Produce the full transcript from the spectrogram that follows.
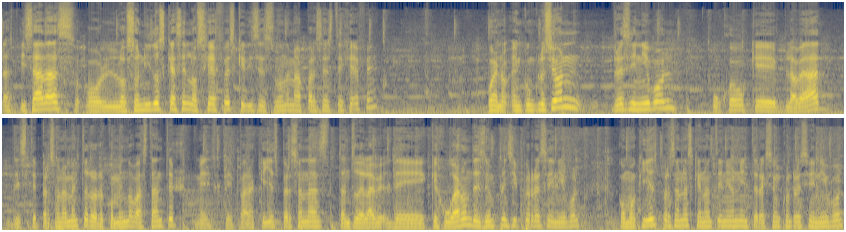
las pisadas o los sonidos que hacen los jefes que dices, ¿dónde me aparece este jefe? Bueno, en conclusión, Resident Evil, un juego que la verdad, este, personalmente lo recomiendo bastante este, para aquellas personas, tanto de, la- que jugaron desde un principio Resident Evil, como aquellas personas que no tenían una interacción con Resident Evil.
